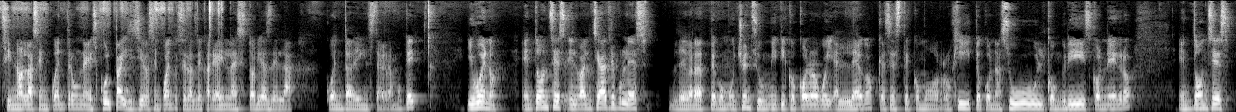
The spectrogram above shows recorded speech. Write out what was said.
Si no las encuentro, una disculpa. Y si sí las encuentro, se las dejaré ahí en las historias de la cuenta de Instagram, ¿ok? Y bueno, entonces el Valenciaga Triple S de verdad pegó mucho en su mítico colorway, el Lego, que es este como rojito, con azul, con gris, con negro. Entonces,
